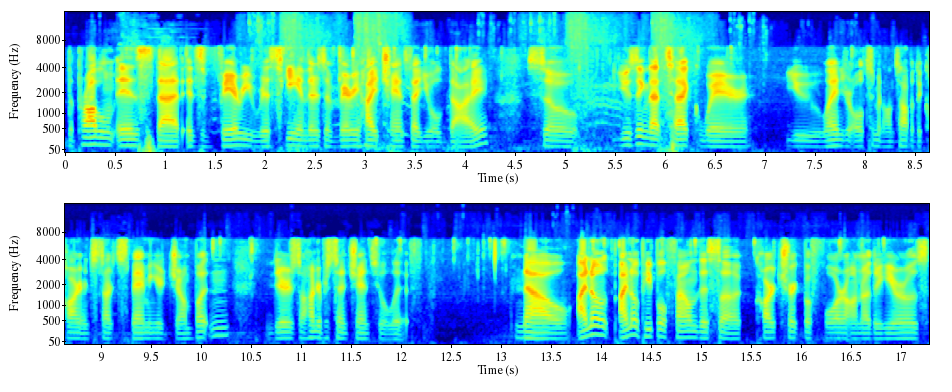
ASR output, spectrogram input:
the problem is that it's very risky and there's a very high chance that you'll die. So, using that tech where you land your ultimate on top of the car and start spamming your jump button, there's a 100% chance you'll live. Now, I know I know people found this uh, card trick before on other heroes,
